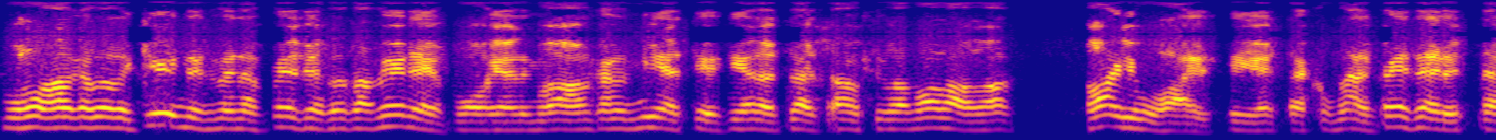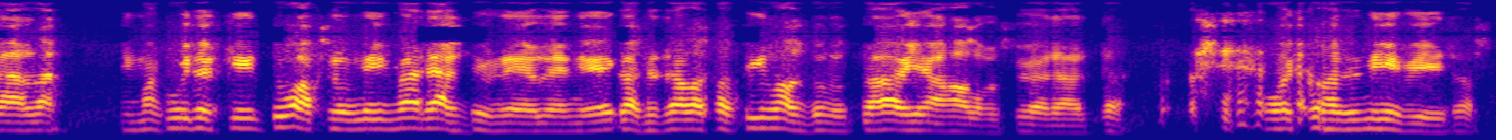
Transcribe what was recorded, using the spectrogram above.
mulla on alkanut kynnys mennä peseen tuota pohjaa, niin mä oon alkanut miettiä siellä, että tässä on sillä valalla hajuaisti, että kun mä en pesenyt täällä, niin mä kuitenkin tuoksun niin vädäntyneelle, niin eikä se sellaista pilantunutta äijää halua syödä, että voikohan se niin viisas.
